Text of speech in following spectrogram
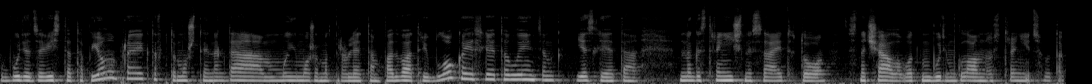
будет зависеть от объема проектов, потому что иногда мы можем отправлять там по 2-3 блока, если это лендинг. Если это многостраничный сайт, то сначала вот мы будем главную страницу вот так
